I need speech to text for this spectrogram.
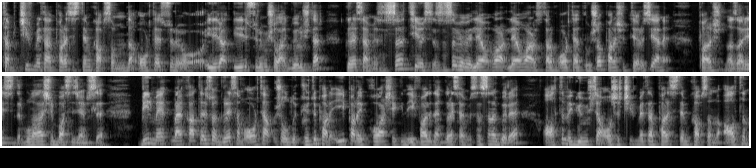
Tabi çift metal para sistemi kapsamında ortaya sürü, ileri, ileri sürülmüş olan görüşler Gresham yasası, Thiers yasası ve Leon, Leon tarafı ortaya atılmış olan paraşüt teorisi yani paraşüt nazariyesidir. Bunlardan şimdi bahsedeceğim size. Bir merkantilist olan Gresham ortaya atmış olduğu kötü para, iyi parayı kovar şeklinde ifade eden Gresham yasasına göre altın ve gümüşten oluşan çift metal para sistemi kapsamında altın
